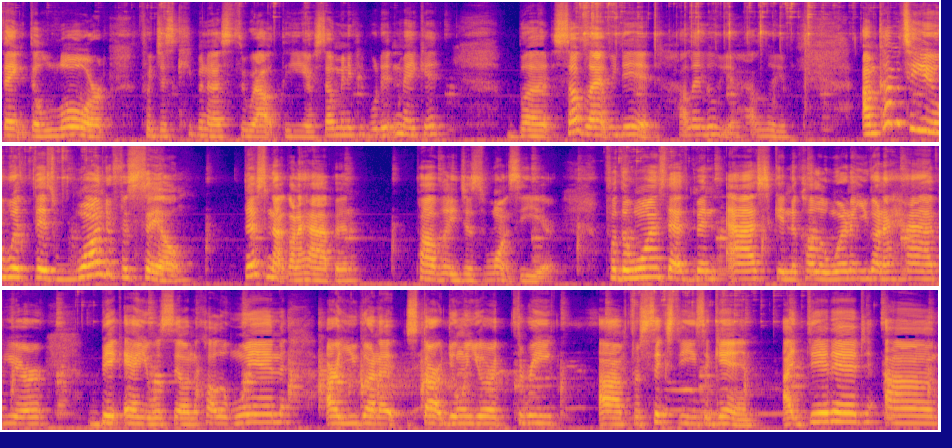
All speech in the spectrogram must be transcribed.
thank the Lord for just keeping us throughout the year. So many people didn't make it, but so glad we did. Hallelujah. Hallelujah. I'm coming to you with this wonderful sale. This not going to happen probably just once a year. For the ones that have been asking Nicola, when are you going to have your big annual sale? Nicola, when are you going to start doing your three uh, for 60s again? I did it um,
